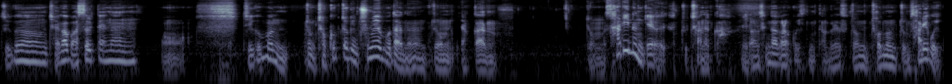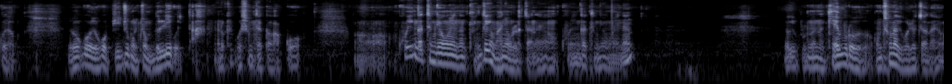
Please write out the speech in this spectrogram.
지금 제가 봤을 때는 어, 지금은 좀 적극적인 추매보다는 좀 약간 좀 사리는 게 좋지 않을까 이런 생각을 하고 있습니다. 그래서 좀 저는 좀 사리고 있고요. 요거 요거 비중을 좀 늘리고 있다 이렇게 보시면 될 것 같고 어, 코인 같은 경우에는 굉장히 많이 올랐잖아요 코인 같은 경우에는 여기 보면은 갭으로 엄청나게 올렸잖아요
